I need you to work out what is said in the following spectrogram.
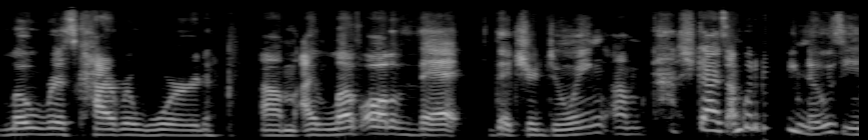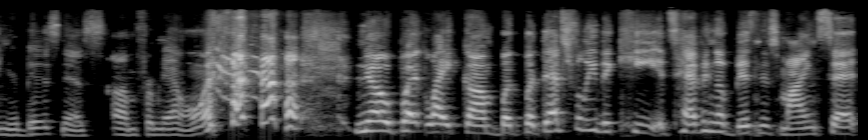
low risk high reward. Um, i love all of that that you're doing. Um, gosh, guys, I'm going to be nosy in your business um, from now on. no, but like, um, but but that's really the key. It's having a business mindset.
